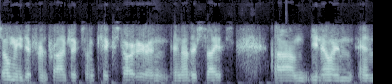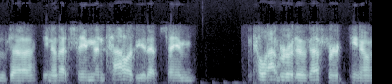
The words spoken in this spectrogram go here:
so many different projects on Kickstarter and, and other sites, um, you know, and, and, uh, you know, that same mentality, that same collaborative effort, you know,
